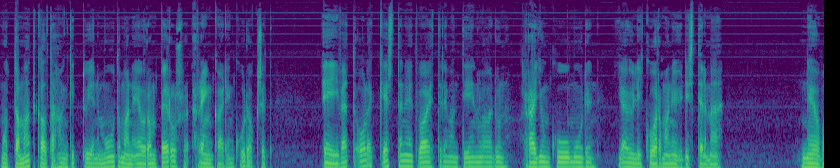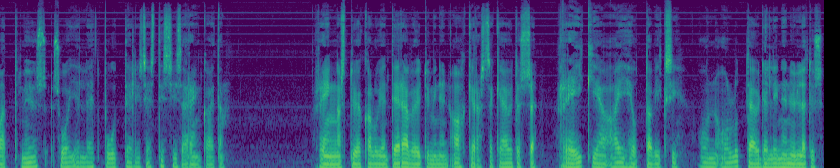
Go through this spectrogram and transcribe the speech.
mutta matkalta hankittujen muutaman euron perusrenkaiden kudokset eivät ole kestäneet vaihtelevan tienlaadun, rajun kuumuuden ja ylikuorman yhdistelmää. Ne ovat myös suojelleet puutteellisesti sisärenkaita. Rengastyökalujen terävöityminen ahkerassa käytössä reikiä aiheuttaviksi on ollut täydellinen yllätys.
